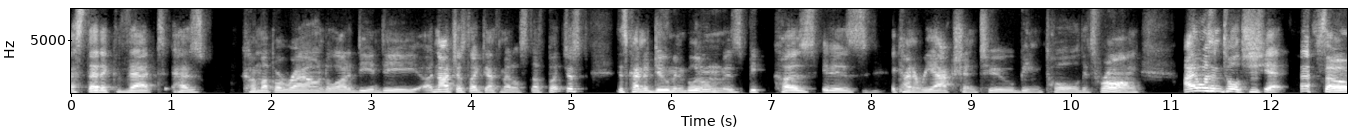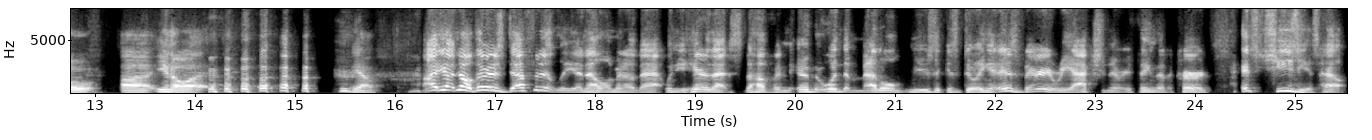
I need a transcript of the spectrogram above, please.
aesthetic that has come up around a lot of d&d uh, not just like death metal stuff but just this kind of doom and gloom is because it is a kind of reaction to being told it's wrong i wasn't told shit so uh you know uh, yeah I yeah, no, there is definitely an element of that when you hear that stuff and, and when the metal music is doing it, it is very reactionary thing that occurred. It's cheesy as hell.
